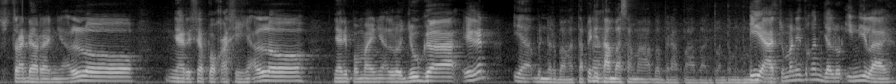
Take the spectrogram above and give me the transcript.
sutradaranya lo, nyari set lokasinya lo, nyari pemainnya lo juga, ya kan? Iya bener banget. Tapi ditambah sama beberapa bantuan teman-teman. Iya, cuman itu kan jalur indie lah.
